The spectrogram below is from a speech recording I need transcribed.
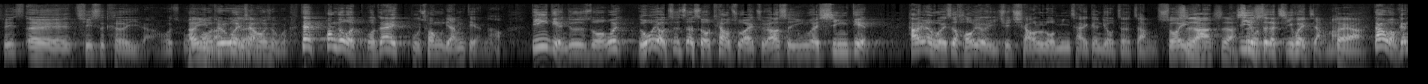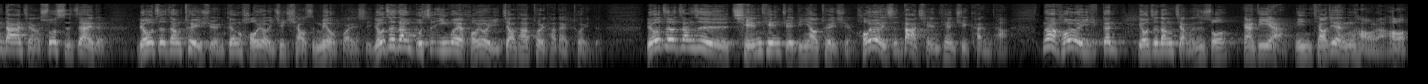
其实呃，其实可以啦，我我我就问一下为什么不？但胖哥，我我再补充两点哈。第一点就是说，为罗有志这时候跳出来，主要是因为新店。他认为是侯友谊去瞧了罗明才跟刘哲章，所以他是啊是啊是利用这个机会讲嘛。对啊但我跟大家讲，说实在的，刘哲章退选跟侯友谊去瞧是没有关系。刘哲章不是因为侯友谊叫他退，他才退的。刘哲章是前天决定要退选，侯友谊是大前天去看他。那侯友谊跟刘哲章讲的是说，亚迪啊，你条件很好了哈，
